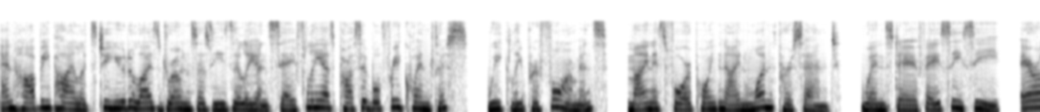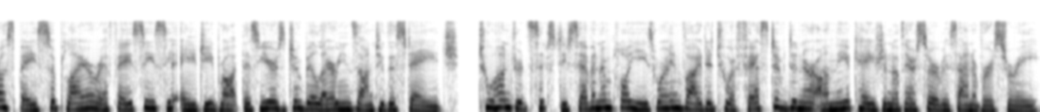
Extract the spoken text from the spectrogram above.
and hobby pilots to utilize drones as easily and safely as possible. Frequentis, weekly performance, minus 4.91%. Wednesday FACC, aerospace supplier FACC AG brought this year's jubilarians onto the stage. 267 employees were invited to a festive dinner on the occasion of their service anniversary.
